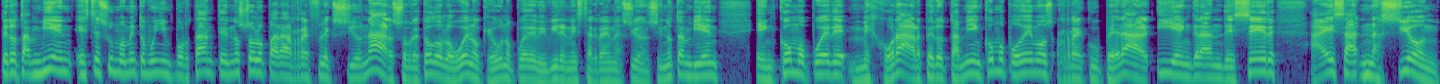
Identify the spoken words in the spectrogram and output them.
Pero también este es un momento muy importante no solo para reflexionar sobre todo lo bueno que uno puede vivir en esta gran nación, sino también en cómo puede mejorar, pero también cómo podemos recuperar y engrandecer a esa nación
